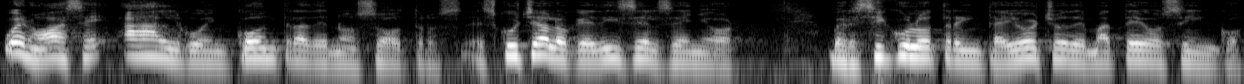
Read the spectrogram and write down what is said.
bueno, hace algo en contra de nosotros. Escucha lo que dice el Señor, versículo 38 de Mateo 5.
